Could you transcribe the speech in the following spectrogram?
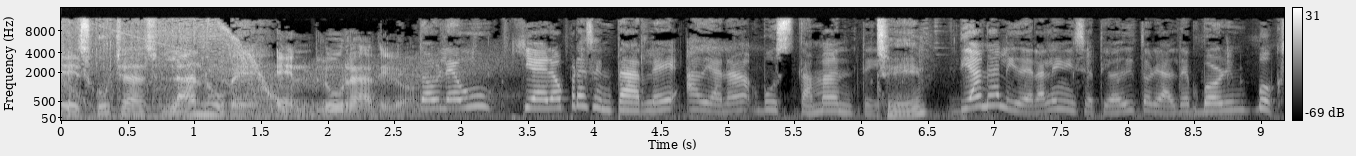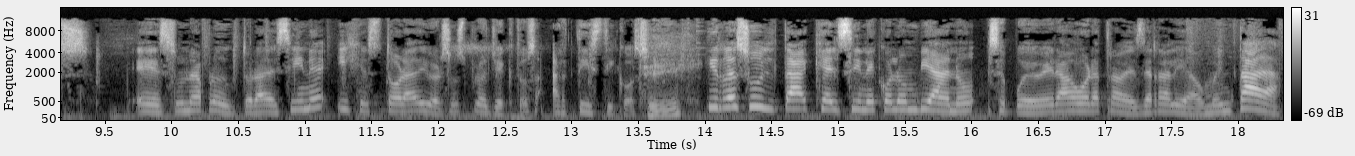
Escuchas la nube en Blue Radio. W, quiero presentarle a Diana Bustamante. Sí. Diana lidera la iniciativa editorial de Burning Books es una productora de cine y gestora de diversos proyectos artísticos. Sí. Y resulta que el cine colombiano se puede ver ahora a través de realidad aumentada.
